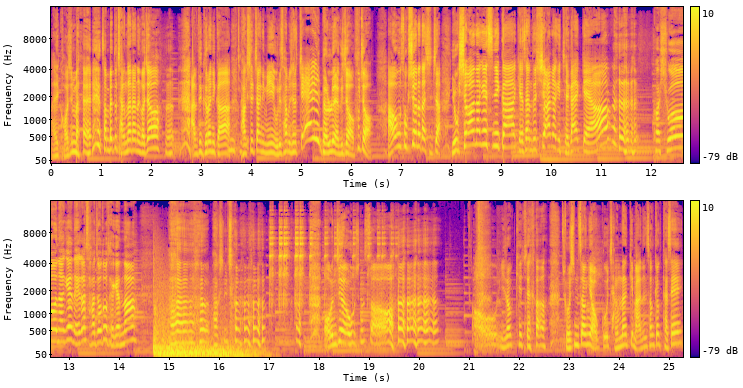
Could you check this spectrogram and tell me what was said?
아이 거짓말 선배도 장난하는 거죠? 아무튼 그러니까 아니, 저기- 박 실장님이 우리 사무실에 제일 별로야 그죠? 후죠? 아우 속 시원하다 진짜 욕 시원하게 했으니까 계산도 시원하게 제가 할게요 그 시원하게 내가 사줘도 되겠나? 아, 박 실장 언제 오셨어? 어우, 이렇게 제가 조심성이 없고 장난기 많은 성격 탓에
